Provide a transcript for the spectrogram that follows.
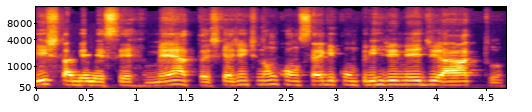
estabelecer metas que a gente não consegue cumprir de imediato.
